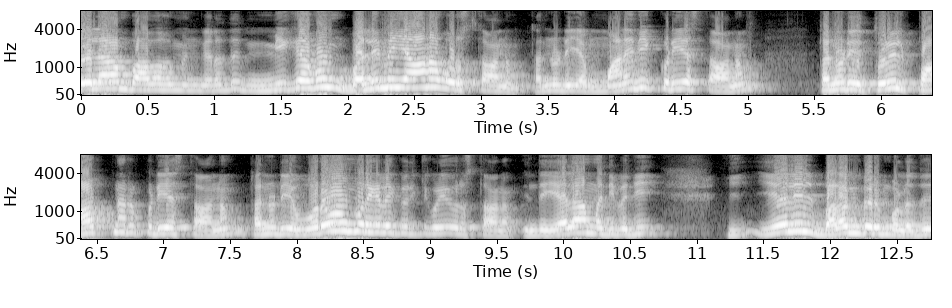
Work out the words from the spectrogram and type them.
ஏழாம் பாவகம்ங்கிறது மிகவும் வலிமையான ஒரு ஸ்தானம். தன்னுடைய மனைவிக்குரிய ஸ்தானம். தன்னுடைய தொழில் பார்ட்னருக்குரிய ஸ்தானம் தன்னுடைய உறவு முறைகளை குறிக்கக்கூடிய ஒரு ஸ்தானம். இந்த ஏழாம் அதிபதி ஏழில் பலம் பெறும் பொழுது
